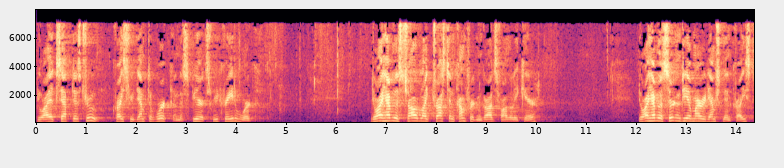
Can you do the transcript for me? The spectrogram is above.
Do I accept as true Christ's redemptive work and the Spirit's recreative work? Do I have this childlike trust and comfort in God's fatherly care? Do I have the certainty of my redemption in Christ?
